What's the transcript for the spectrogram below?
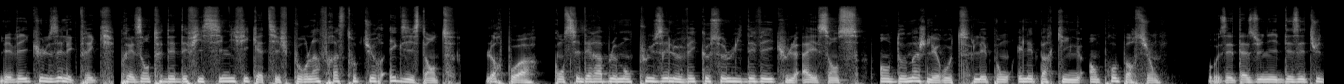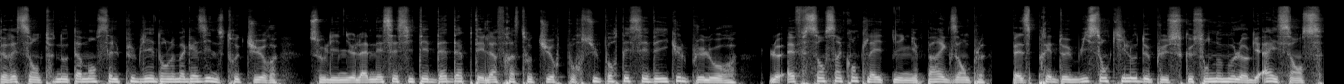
Les véhicules électriques présentent des défis significatifs pour l'infrastructure existante. Leur poids, considérablement plus élevé que celui des véhicules à essence, endommage les routes, les ponts et les parkings en proportion. Aux États-Unis, des études récentes, notamment celles publiées dans le magazine Structure, soulignent la nécessité d'adapter l'infrastructure pour supporter ces véhicules plus lourds. Le F-150 Lightning, par exemple, pèse près de 800 kg de plus que son homologue à essence.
